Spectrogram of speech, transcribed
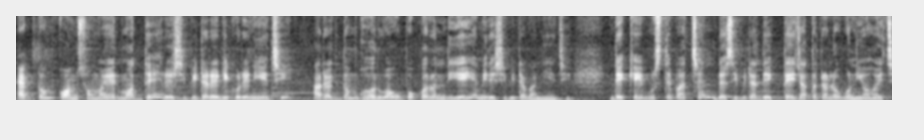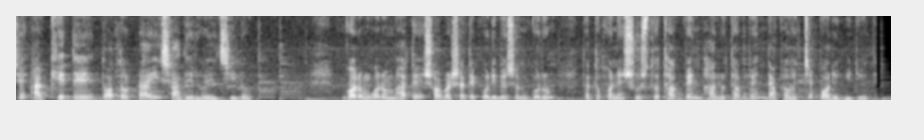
একদম কম সময়ের মধ্যে রেসিপিটা রেডি করে নিয়েছি। আর একদম ঘরোয়া উপকরণ দিয়েই আমি রেসিপিটা বানিয়েছি। দেখেই বুঝতে পাচ্ছেন রেসিপিটা দেখতেই যতটা লোভনীয় হয়েছে আর খেতে ততটাই স্বাদের হয়েছিল। গরম গরম ভাতে সবার সাথে পরিবেশন করুন। ততক্ষণে সুস্থ থাকবেন, ভালো থাকবেন। দেখা হচ্ছে পরের ভিডিওতে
